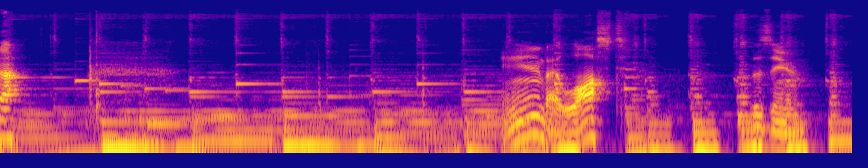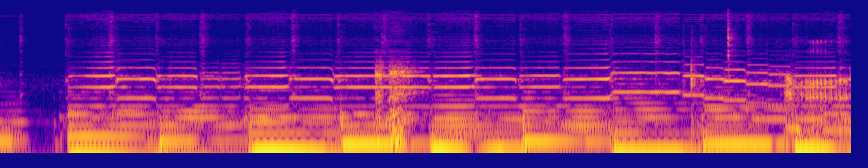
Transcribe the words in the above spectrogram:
oh. and I lost the zoom. Come on.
